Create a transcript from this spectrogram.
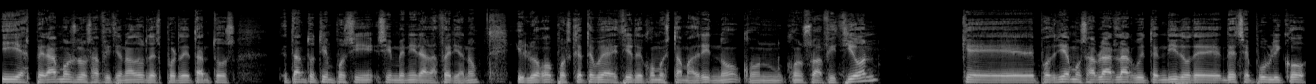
y esperamos los aficionados después de tantos de tanto tiempo sin, sin venir a la feria, ¿no? Y luego pues qué te voy a decir de cómo está Madrid, ¿no? Con, con su afición, que podríamos hablar largo y tendido de, ese público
